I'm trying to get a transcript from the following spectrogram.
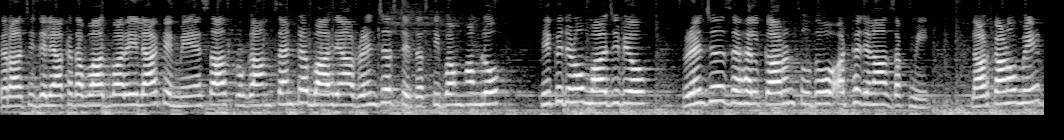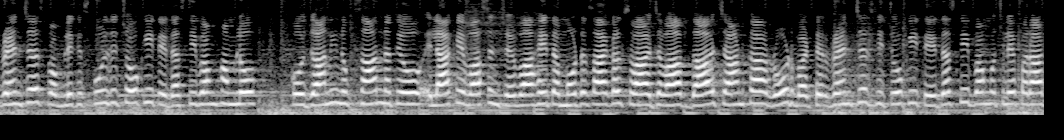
कराची जे लियाकताबाद वारे इलाइक़े में एहसास प्रोग्राम सेंटर ॿाहिरियाँ रेंजर्स ते दस्ती बम हमिलो। हिकु ॼणो मारिजी वियो। रेंजर्स अहलकारनि सूधो अठ ॼणा ज़ख़्मी। लाड़काणो में रेंजर्स पब्लिक स्कूल जी चौकी ते दस्ती बम हमिलो। को जानी नुक़सान न थियो इलाइक़े वासियुनि चयो मोटरसाइकिल सवार जवाबदार चाणका रोड वटि रेंजर्स जी चौकी ते दस्ती बम उछले फरार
